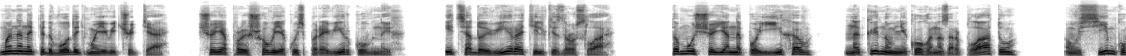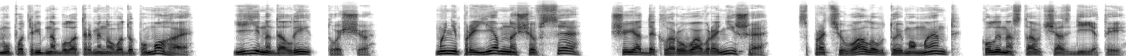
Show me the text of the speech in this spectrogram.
мене не підводить моє відчуття, що я пройшов якусь перевірку в них, і ця довіра тільки зросла, тому що я не поїхав, не кинув нікого на зарплату, всім, кому потрібна була термінова допомога, її надали тощо. Мені приємно, що все, що я декларував раніше, спрацювало в той момент, коли настав час діяти.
